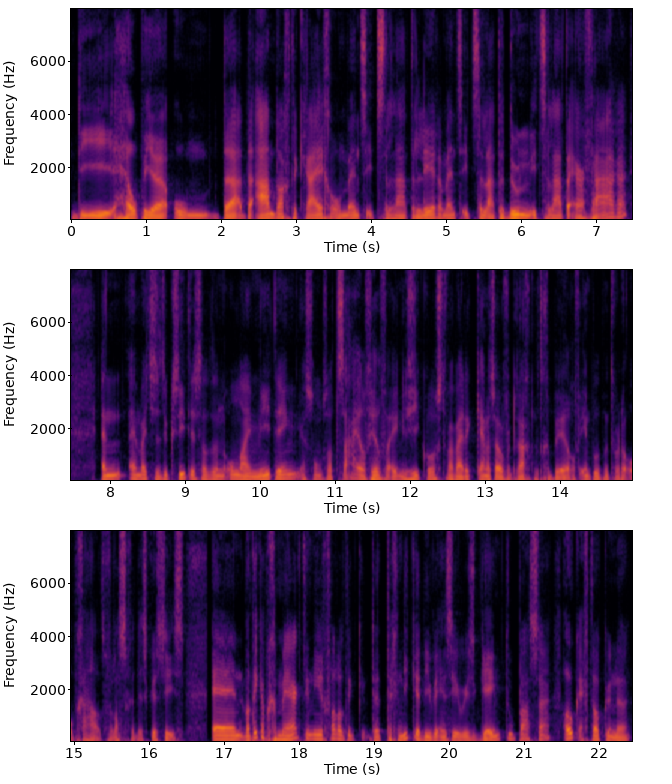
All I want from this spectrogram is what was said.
die helpen je om de aandacht te krijgen, om mensen iets te laten leren, mensen iets te laten doen, iets te laten ervaren. En, en wat je natuurlijk ziet is dat een online meeting soms wat saai of heel veel energie kost, waarbij de kennisoverdracht moet gebeuren of input moet worden opgehaald of lastige discussies. En wat ik heb gemerkt in ieder geval, dat ik de technieken die we in Serious Game toepassen ook echt wel kunnen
